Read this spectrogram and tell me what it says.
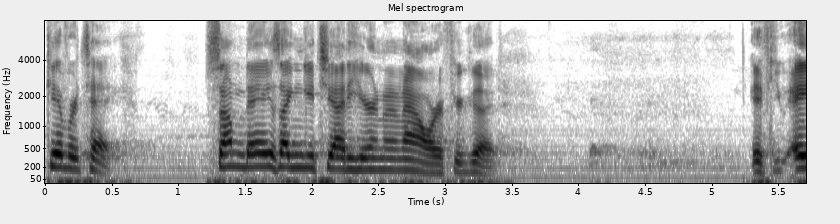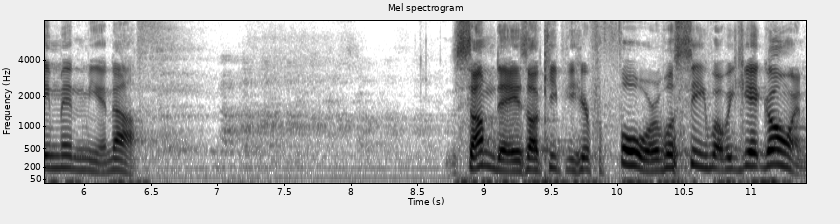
give or take. Some days I can get you out of here in an hour if you're good. If you amen me enough. Some days I'll keep you here for four. We'll see what we get going.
